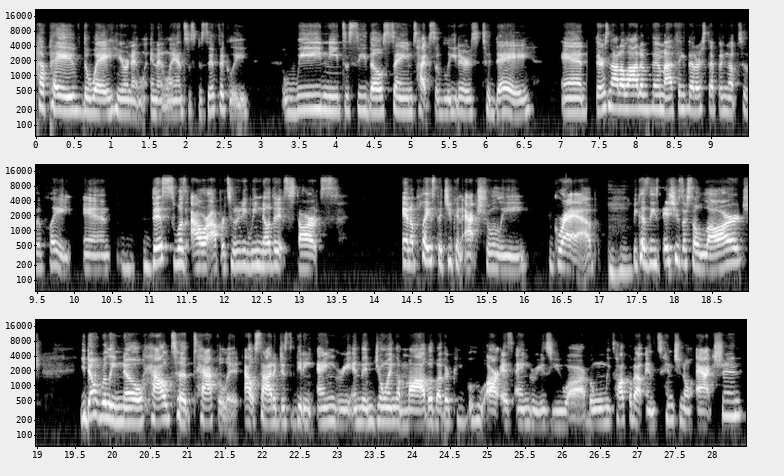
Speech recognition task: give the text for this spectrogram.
have paved the way here in, in Atlanta specifically, we need to see those same types of leaders today. And there's not a lot of them, I think, that are stepping up to the plate. And this was our opportunity. We know that it starts in a place that you can actually grab mm-hmm. because these issues are so large you don't really know how to tackle it outside of just getting angry and then joining a mob of other people who are as angry as you are but when we talk about intentional action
